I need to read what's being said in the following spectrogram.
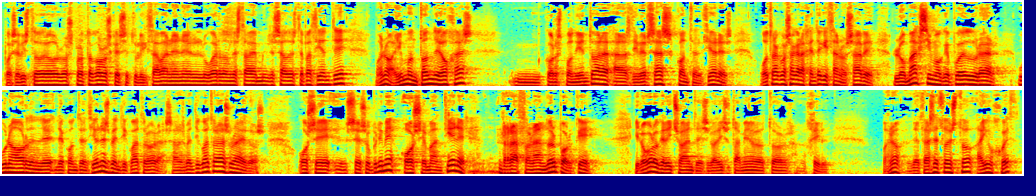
pues he visto los protocolos que se utilizaban en el lugar donde estaba ingresado este paciente. Bueno, hay un montón de hojas mm, correspondiendo a, a las diversas contenciones. Otra cosa que la gente quizá no sabe, lo máximo que puede durar una orden de, de contención es 24 horas. A las 24 horas una de dos. O se, se suprime o se mantiene, razonando el por qué. Y luego lo que he dicho antes, y lo ha dicho también el doctor Gil. Bueno, detrás de todo esto hay un juez.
